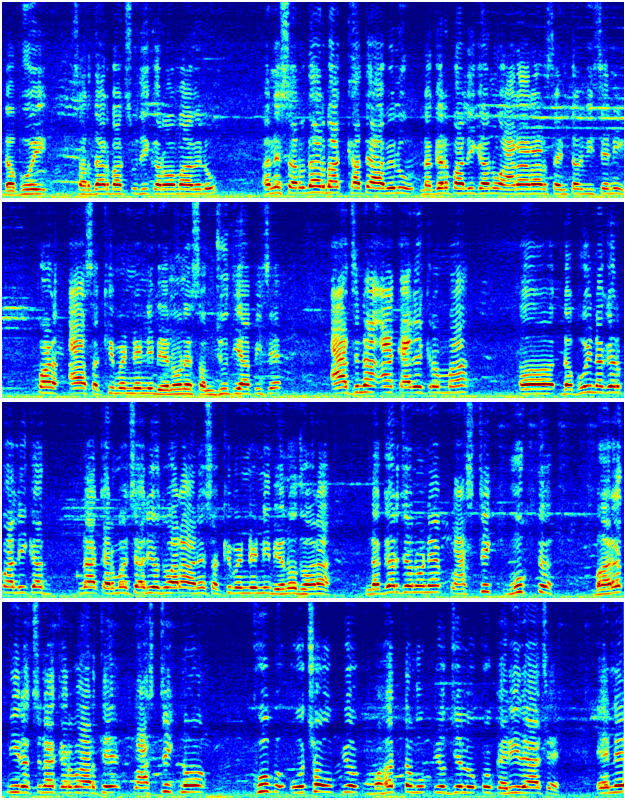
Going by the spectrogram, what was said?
ડભોઈ સરદારબાગ સુધી કરવામાં આવેલું. અને સરદારબાગ ખાતે આવેલું નગરપાલિકાનું આરઆરઆર સેન્ટર વિશેની પણ આ સખી મંડળની બહેનોને સમજૂતી આપી છે. આજના આ કાર્યક્રમમાં ડભોઈ નગરપાલિકાના કર્મચારીઓ દ્વારા અને સખી મંડળની બહેનો દ્વારા નગરજનોને પ્લાસ્ટિક મુક્ત ભારતની રચના કરવા અર્થે પ્લાસ્ટિકનો ખૂબ ઓછો ઉપયોગ, મહત્તમ ઉપયોગ જે લોકો કરી રહ્યા છે, એને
